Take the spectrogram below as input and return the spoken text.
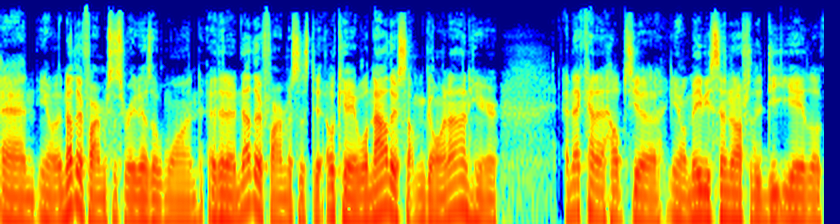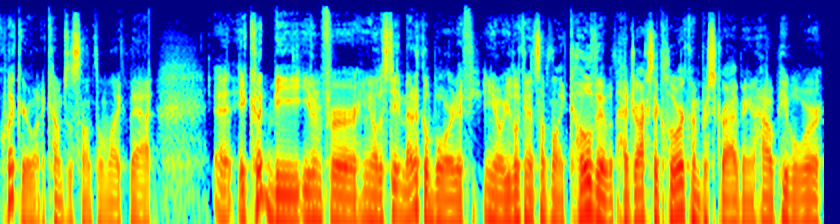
and you know another pharmacist rated as a one and then another pharmacist did okay well now there's something going on here. And that kind of helps you you know maybe send it off to the dea a little quicker when it comes to something like that. It could be even for you know the state medical board if you know you're looking at something like covid with hydroxychloroquine prescribing and how people were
